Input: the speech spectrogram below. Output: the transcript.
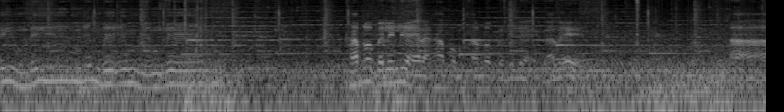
ลืมลืมลืมลืมลืมลืมขับรถไปเรื่อยๆแหละครับ ผมขับรถไปเรื่อยๆก็เลยอ่า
